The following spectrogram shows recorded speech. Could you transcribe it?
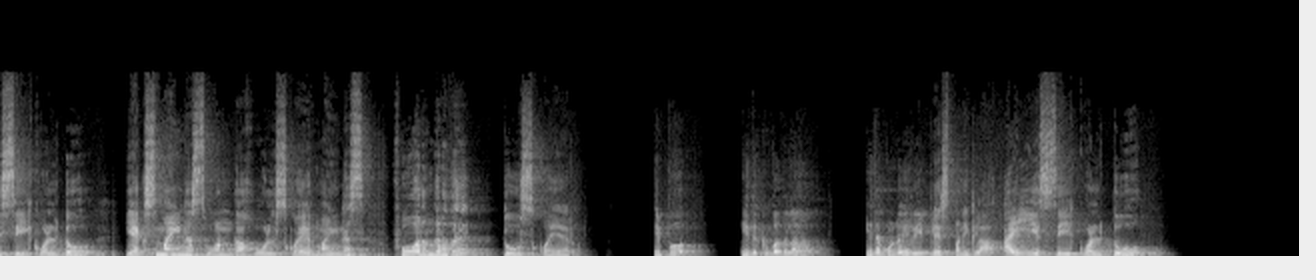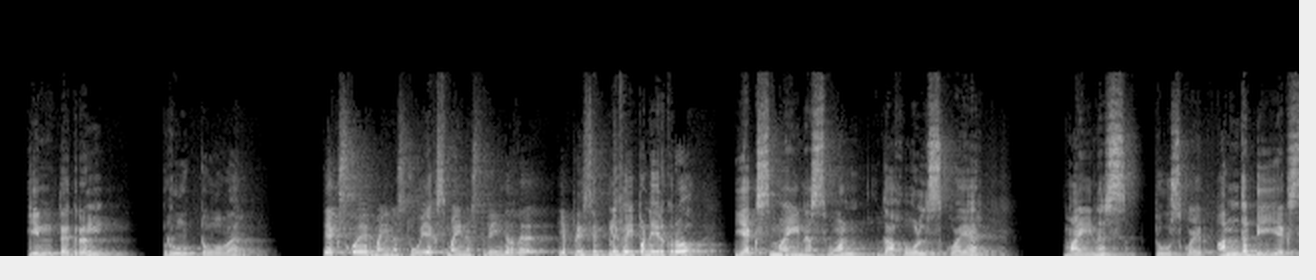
is equal to x minus one the whole square minus ஃபோருங்கிறது டூ ஸ்கொயர் இப்போ இதுக்கு பதிலாக இதை கொண்டு போய் ரீப்ளேஸ் பண்ணிக்கலாம். I is equal to integral root over x square minus two x minus த்ரீங்கிறத எப்படி சிம்பிளிஃபை பண்ணியிருக்கிறோம்? X minus one the whole square minus two square அந்த டிஎக்ஸ்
